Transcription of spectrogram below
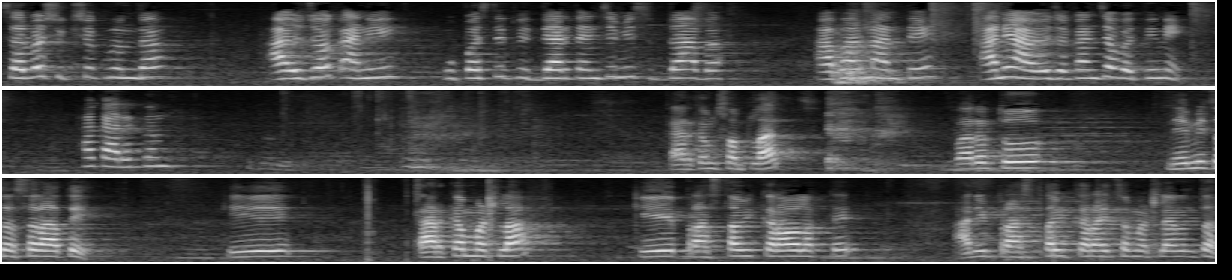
सर्व शिक्षकवृंद आयोजक आणि उपस्थित विद्यार्थ्यांचे मी सुद्धा आभा आभार मानते आणि आयोजकांच्या वतीने हा कार्यक्रम कार्यक्रम संपलाच परंतु नेहमीच असं राहते की कार्यक्रम म्हटला की प्रास्ताविक करावं लागते आणि प्रास्ताविक करायचं म्हटल्यानंतर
